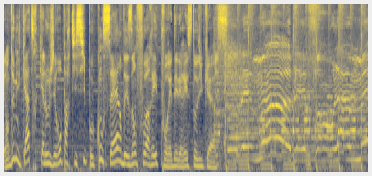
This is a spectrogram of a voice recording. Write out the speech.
Et en 2004, Calogero participe au concert des Enfoirés pour aider les restos du cœur. La maison.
